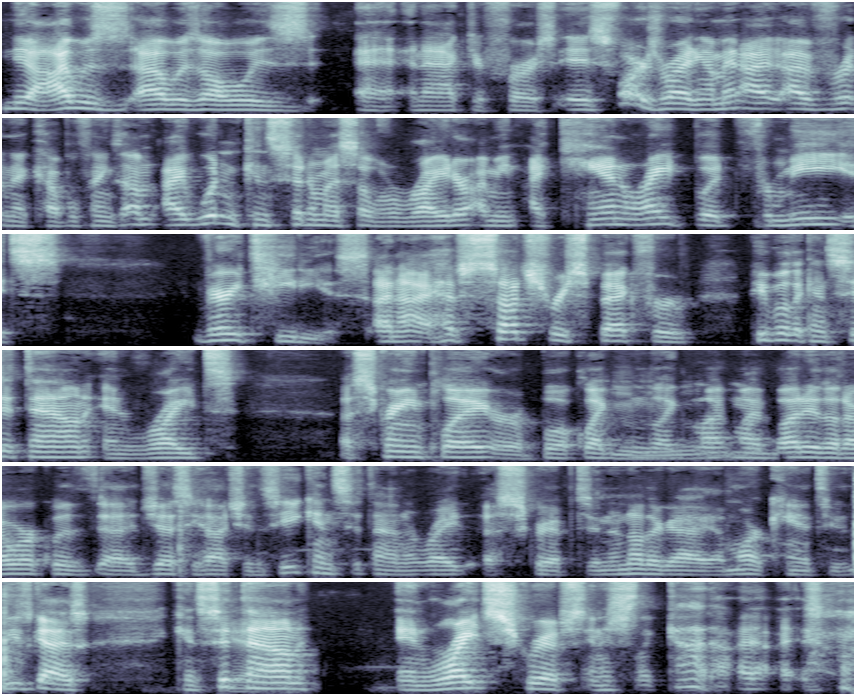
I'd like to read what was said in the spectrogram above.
Yeah, I was I was always a- an actor first. As far as writing, I mean, I, I've written a couple things. I'm, I wouldn't consider myself a writer. I mean, I can write, but for me, it's very tedious. And I have such respect for people that can sit down and write a screenplay or a book. Like like my, my buddy that I work with, uh, Jesse Hutchins, he can sit down and write a script, and another guy, uh, Mark Cantu. These guys can sit Yeah. down and write scripts, and it's like God. I, I,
